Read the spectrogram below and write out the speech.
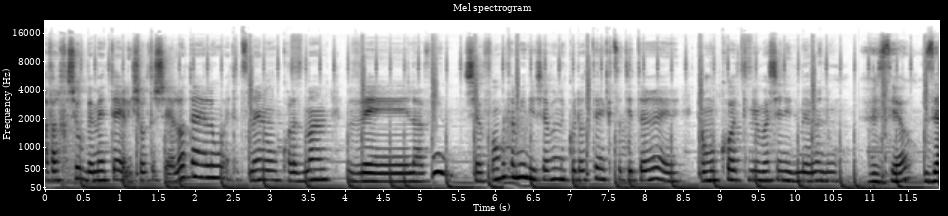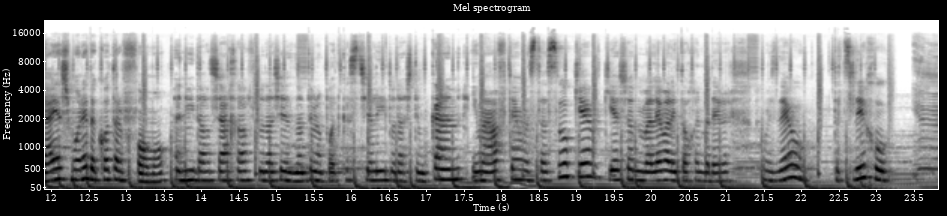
אבל חשוב באמת אה, לשאול את השאלות האלו, את עצמנו כל הזמן, ולהבין שהפומו תמיד יושב על נקודות אה, קצת יותר אה, עמוקות ממה שנדמה לנו. וזהו, זה היה שמונה דקות על פומו. אני דר שחף, תודה שהאזנתם לפודקאסט שלי, תודה שאתם כאן. אם אהבתם אז תעשו עוקב, כי יש עוד מלא מלא תוכן בדרך. וזהו, תצליחו. Yeah.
